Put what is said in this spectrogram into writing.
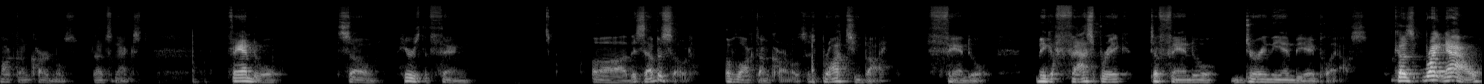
Locked on Cardinals. That's next. FanDuel. So here's the thing. Uh, this episode of Locked on Cardinals is brought to you by FanDuel. Make a fast break to FanDuel during the NBA playoffs. Because right now,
